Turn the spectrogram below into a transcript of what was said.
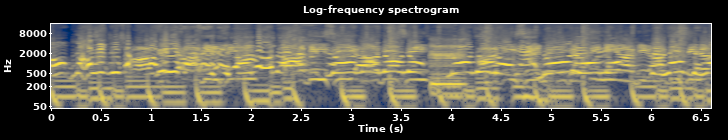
ਉਹ ਹਾਲੇ ਡਿਸ਼ ਆ ਗਈ ਆ ਗਈ ਸੀ ਆ ਗਈ ਸੀ ਆ ਗਈ ਸੀ ਆ ਗਈ ਸੀ ਮੇਰੀ ਗਲਤੀ ਨਹੀਂ ਆ ਗਈ ਆ ਗਈ ਸੀ ਨਾ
